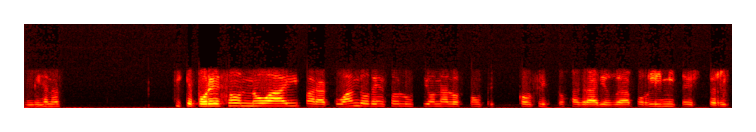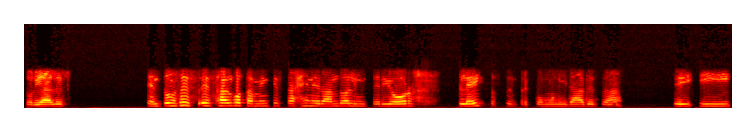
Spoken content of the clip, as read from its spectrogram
indígenas y que por eso no hay para cuándo den solución a los conflictos agrarios, ¿verdad? por límites territoriales. Entonces es algo también que está generando al interior pleitos entre comunidades, ¿verdad? Y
